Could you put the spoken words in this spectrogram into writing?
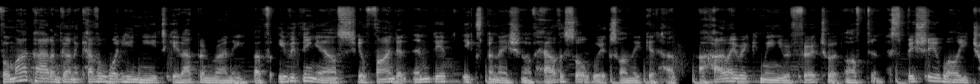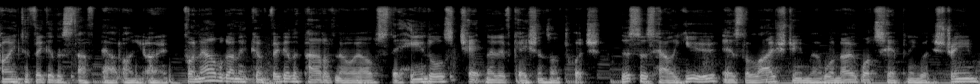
For my part, I'm going to cover what you need to get up and running, but for everything else, you'll find an in-depth explanation of how this all works on the GitHub GitHub. I highly recommend you refer to it often, especially while you're trying to figure this stuff out on your own. For now, we're going to configure the part of NOALBS that handles chat notifications on Twitch. This is how you, as the live streamer, will know what's happening with the stream,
